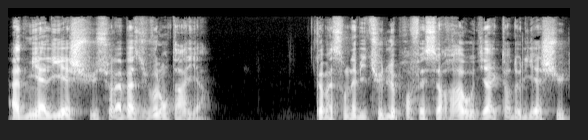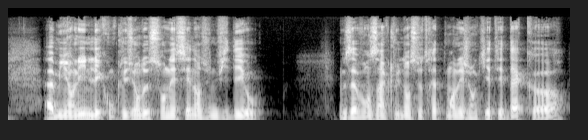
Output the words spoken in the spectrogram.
admis à l'IHU sur la base du volontariat. Comme à son habitude, le professeur Raoult, directeur de l'IHU, a mis en ligne les conclusions de son essai dans une vidéo. Nous avons inclus dans ce traitement les gens qui étaient d'accord,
